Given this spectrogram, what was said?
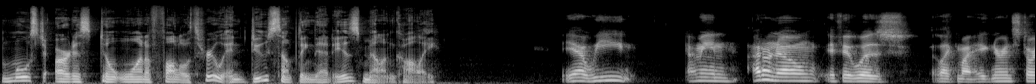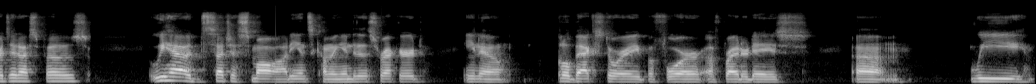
most artists don't want to follow through and do something that is melancholy. Yeah, we, I mean, I don't know if it was like my ignorance towards it, I suppose. We had such a small audience coming into this record. You know, little backstory before of Brighter Days. Um, we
